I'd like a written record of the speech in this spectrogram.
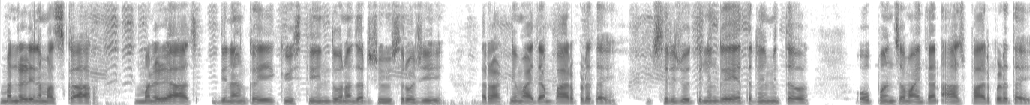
मंडळी नमस्कार. मंडळी आज दिनांक एकवीस तीन दोन हजार चोवीस रोजी राटणी मैदान पार पडत आहे. श्री ज्योतिर्लिंग यात्रेनिमित्त ओपनचं मैदान आज पार पडत आहे.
